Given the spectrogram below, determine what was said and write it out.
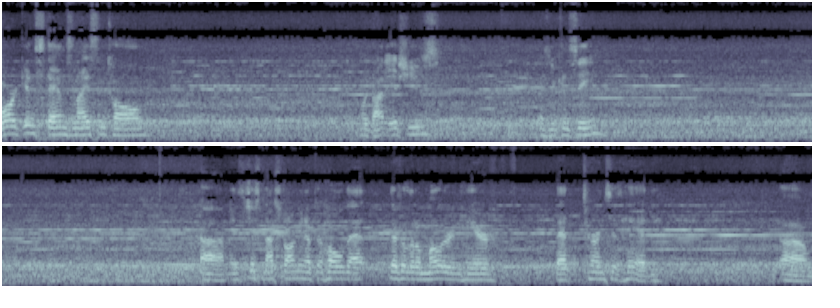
organ stands nice and tall without issues as you can see. Um, it's just not strong enough to hold that. There's a little motor in here that turns his head. Um,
